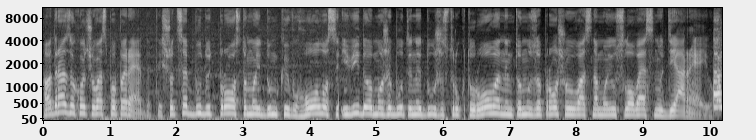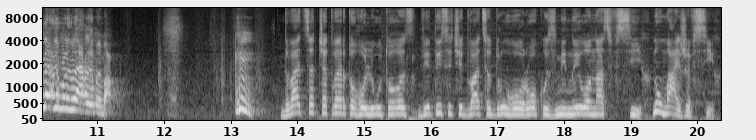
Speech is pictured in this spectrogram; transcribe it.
Одразу хочу вас попередити, що це будуть просто мої думки в голос, і відео може бути не дуже структурованим, тому запрошую вас на мою словесну діарею. 24 лютого 2022 року змінило нас всіх, ну майже всіх.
